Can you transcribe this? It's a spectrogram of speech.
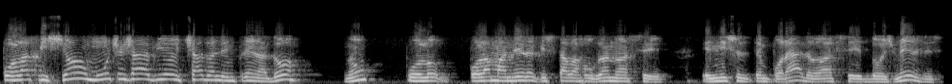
por la fichão, muitos já haviam echado al treinador, não? Por, por la maneira que estava jogando há início de temporada, há dois meses,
